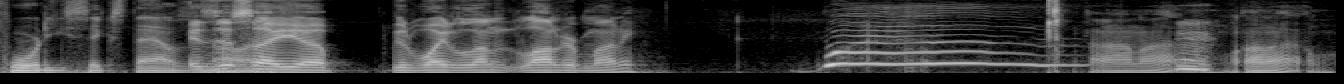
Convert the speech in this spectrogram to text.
forty six thousand. Is this a uh, good way to launder money? what? I don't know. Hmm. I don't know.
